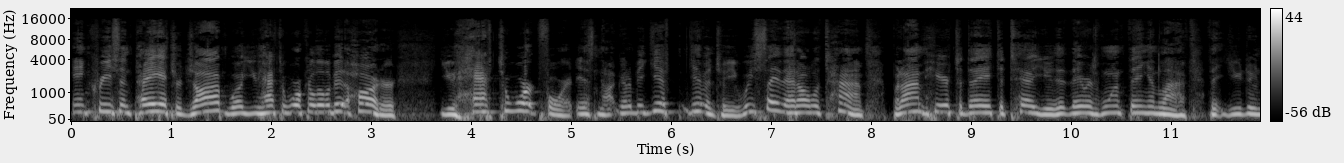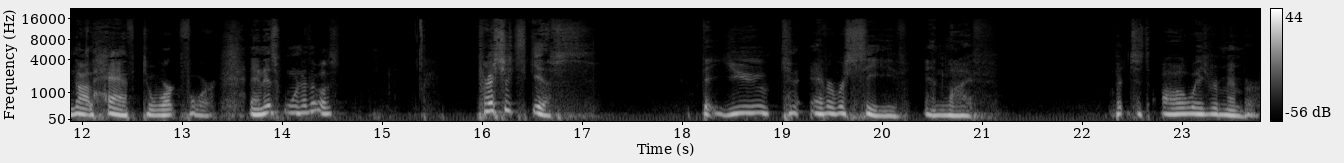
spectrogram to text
increase in pay at your job? Well, you have to work a little bit harder. You have to work for it. It's not going to be give, given to you. We say that all the time, but I'm here today to tell you that there is one thing in life that you do not have to work for. And it's one of the most precious gifts that you can ever receive in life. But just always remember,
